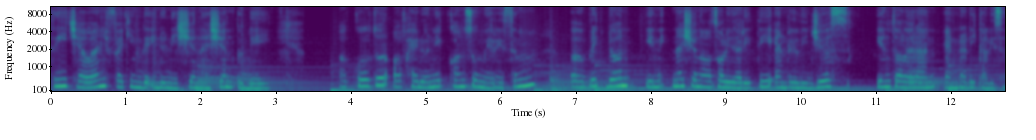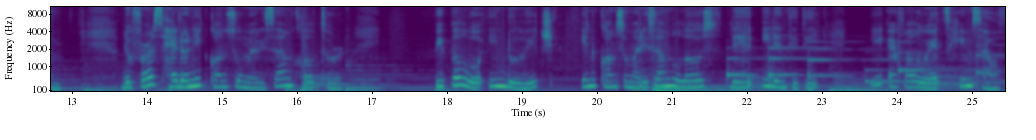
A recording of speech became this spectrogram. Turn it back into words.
three challenges facing the Indonesian nation today. A culture of hedonic consumerism, a breakdown in national solidarity and religious intolerance and radicalism. The first hedonic consumerism culture. People who indulge in consumerism lose their identity. He evaluates himself,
